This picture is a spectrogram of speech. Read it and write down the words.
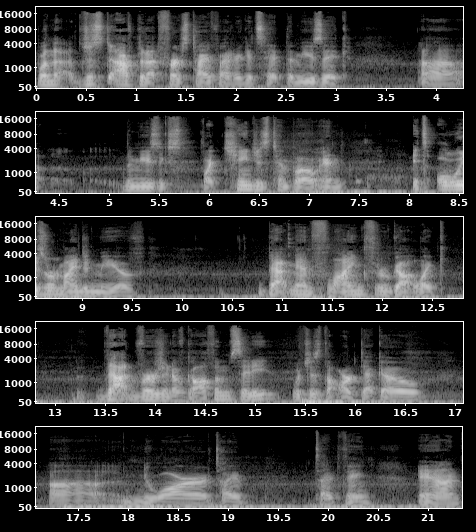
when the, just after that first Tie Fighter gets hit, the music, uh, the music like changes tempo, and it's always reminded me of Batman flying through got like that version of Gotham City, which is the Art Deco, uh, noir type type thing, and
